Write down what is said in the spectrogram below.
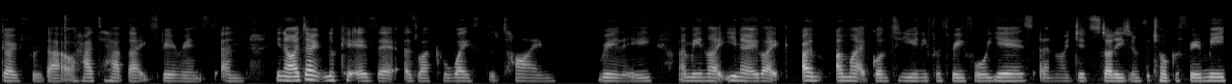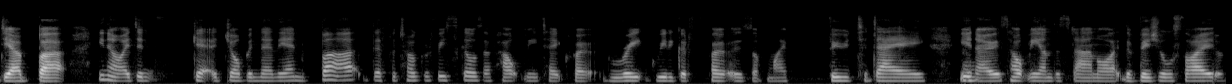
go through that. I had to have that experience, and you know I don't look at it as it as like a waste of time. Really, I mean, like you know, like I I might have gone to uni for three four years, and I did studied in photography and media, but you know I didn't get a job in there in the end. But the photography skills have helped me take photo, great, really good photos of my food today. You mm. know, it's helped me understand or like the visual side of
